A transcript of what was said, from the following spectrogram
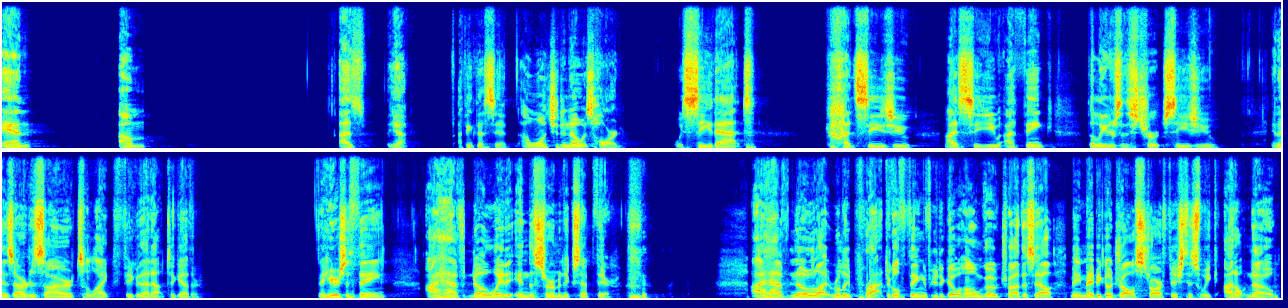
And um, as, yeah, I think that's it. I want you to know it's hard. We see that. God sees you. I see you. I think the leaders of this church sees you. And it's our desire to like figure that out together. Now here's the thing. I have no way to end the sermon except there. I have no like really practical thing for you to go home, go try this out. I mean, maybe go draw a starfish this week. I don't know,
